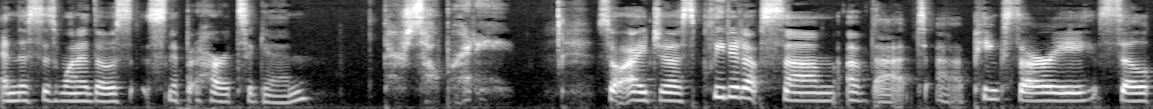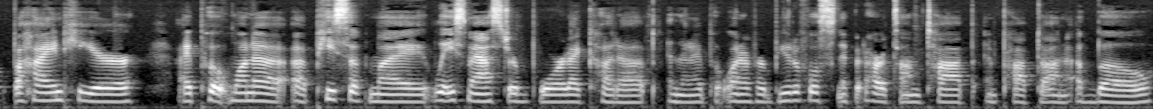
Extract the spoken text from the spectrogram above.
And this is one of those snippet hearts again. They're so. So I just pleated up some of that uh, pink sari silk behind here. I put one a, a piece of my lace master board I cut up and then I put one of her beautiful snippet hearts on top and popped on a bow.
